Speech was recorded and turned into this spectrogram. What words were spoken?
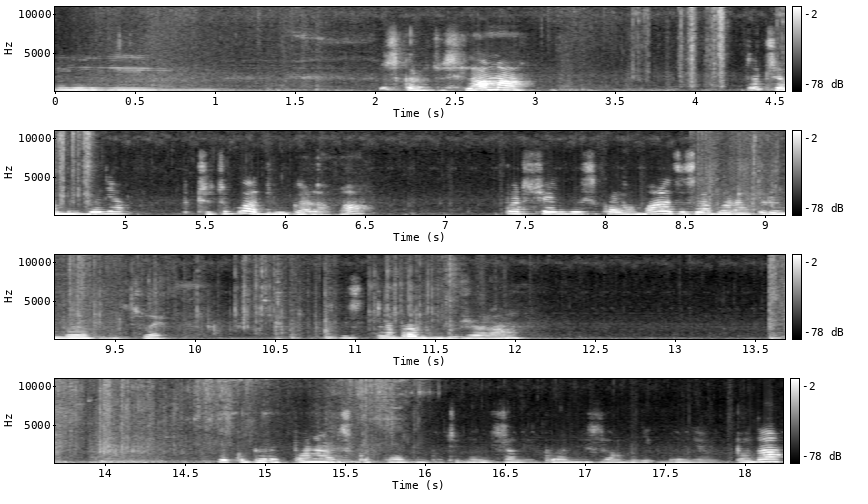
i skoro to jest lama, to czemu by nie? Czy to była druga lama? Patrzcie jak blisko lama, ale to jest laboratorium, bo tutaj jest naprawdę dużo lam. Tylko biorę panel skopowy, bo tu będzie żadnej broni z lamy nigdy nie wypada.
